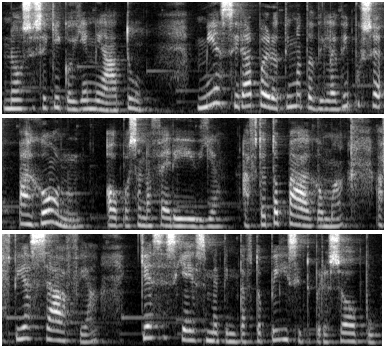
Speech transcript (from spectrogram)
νόσησε και η οικογένειά του; Μία σειρά από ερωτήματα δηλαδή που σε παγώνουν, όπως αναφέρει η ίδια. Αυτό το πάγωμα, αυτή η ασάφεια και σε σχέση με την ταυτοποίηση του προσώπου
